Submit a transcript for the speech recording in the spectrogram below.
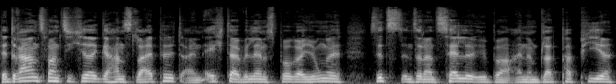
Der 23-jährige Hans Leipelt, ein echter Wilhelmsburger Junge, sitzt in seiner Zelle über einem Blatt Papier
